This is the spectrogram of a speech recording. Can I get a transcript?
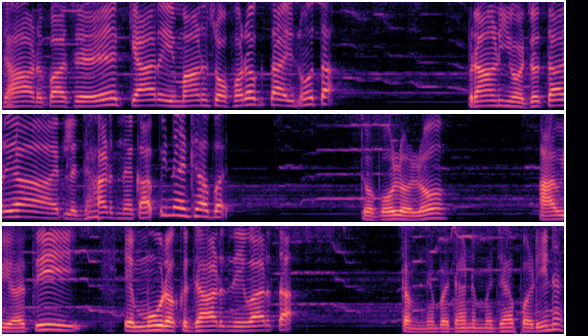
ઝાડ પાસે ક્યારેય માણસો ફરકતા નહોતા. પ્રાણીઓ જતા રહ્યા એટલે ઝાડને કાપી નાખ્યા ભાઈ. તો બોલો લો, આવી હતી એ મૂરખ ઝાડની વાર્તા. તમને બધાને મજા પડી ને?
